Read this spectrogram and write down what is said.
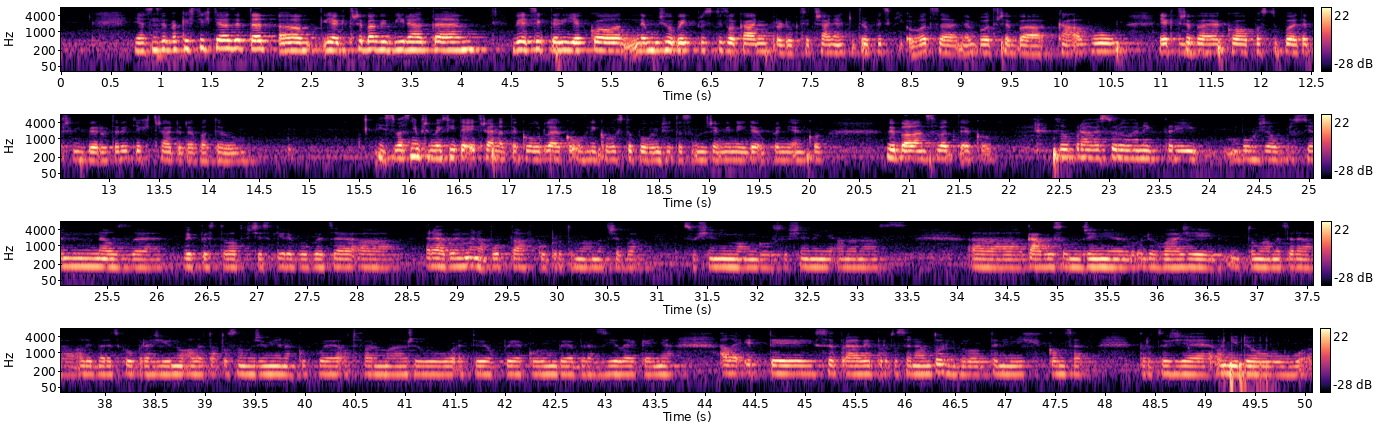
Já jsem se pak ještě chtěla zeptat, eh, jak třeba vybíráte věci, které jako nemůžou být prostě z lokální produkce, třeba nějaký tropický ovoce nebo třeba kávu, jak třeba jako postupujete při výběru tady těch třeba dodavatelů? Jestli vlastně přemýšlíte i třeba na takovouhle jako uhlíkovou stopu, vím, že to samozřejmě nejde úplně jako vybalancovat jako jsou právě suroviny, které bohužel prostě nelze vypěstovat v České republice a reagujeme na poptávku, proto máme třeba sušený mango, sušený ananas, Kávu samozřejmě dováží, to máme teda libereckou pražírnu, ale tato samozřejmě nakupuje od farmářů Etiopie, Kolumbie, Brazílie, Kenia, ale i ty se právě, proto se nám to líbilo, ten jejich koncept, protože oni jdou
